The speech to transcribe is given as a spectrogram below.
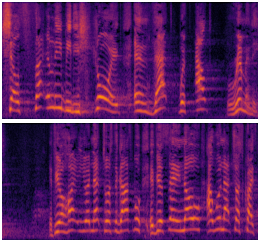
shall suddenly be destroyed, and that without remedy. If you're hardening your neck towards the gospel, if you're saying, No, I will not trust Christ,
